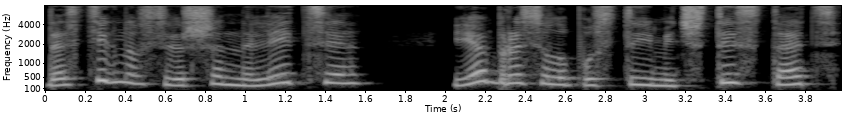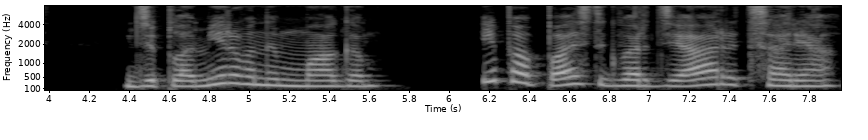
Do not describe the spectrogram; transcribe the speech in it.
Достигнув совершеннолетия, я бросила пустые мечты стать дипломированным магом и попасть в гвардиары царя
